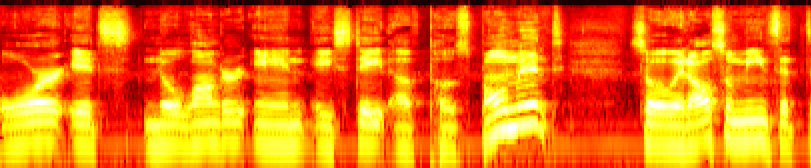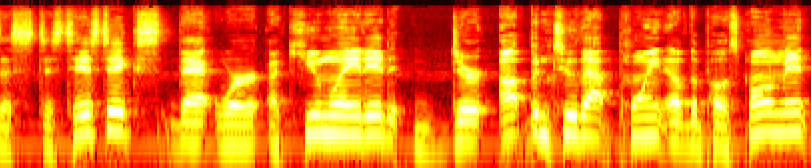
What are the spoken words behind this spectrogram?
or it's no longer in a state of postponement. So it also means that the statistics that were accumulated up until that point of the postponement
